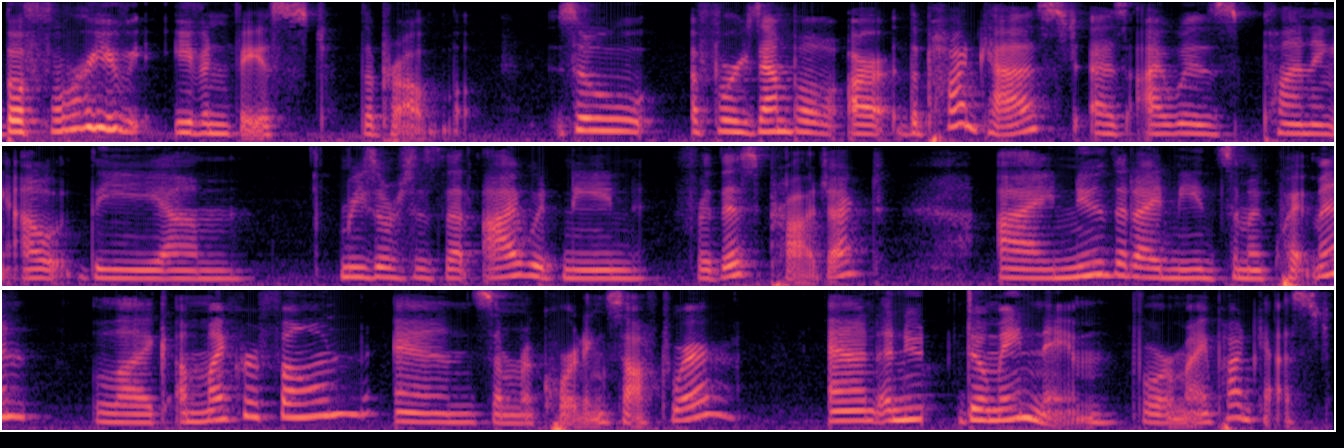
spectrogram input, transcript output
before you've even faced the problem. So, for example, our the podcast, as I was planning out the um, resources that I would need for this project, I knew that I'd need some equipment like a microphone and some recording software and a new domain name for my podcast.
